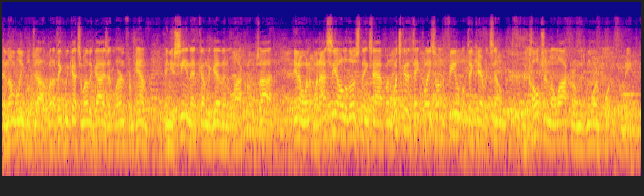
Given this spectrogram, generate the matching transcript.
an unbelievable job. But I think we got some other guys that learned from him, and you're seeing that come together in the locker room. So, I, you know, when, when I see all of those things happen, what's going to take place on the field will take care of itself. The culture in the locker room is more important for me.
